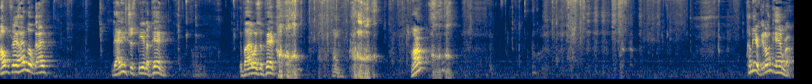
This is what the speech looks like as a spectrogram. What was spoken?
Oh, say hi, little guy. Daddy's just being a pig. If I was a pig, huh? Come here, get on camera.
